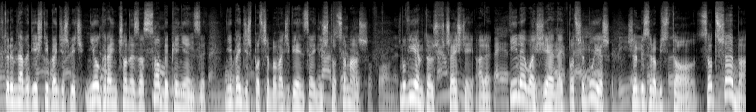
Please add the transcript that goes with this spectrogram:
w którym nawet jeśli będziesz mieć nieograniczone zasoby pieniędzy, nie będziesz potrzebować więcej niż to, co masz. Mówiłem to już wcześniej, ale ile łazienek potrzebujesz, żeby zrobić to, co trzeba?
